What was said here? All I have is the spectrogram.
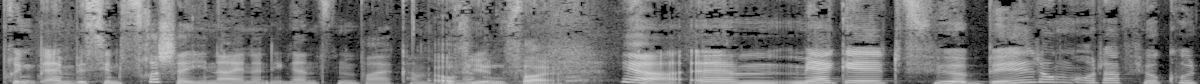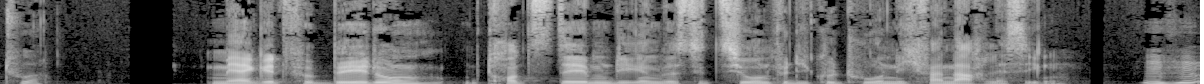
Bringt ein bisschen Frische hinein in den ganzen Wahlkampf. auf ne? jeden Fall. Ja, ähm, mehr Geld für Bildung oder für Kultur? Mehr Geld für Bildung, trotzdem die Investition für die Kultur nicht vernachlässigen. Mhm.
